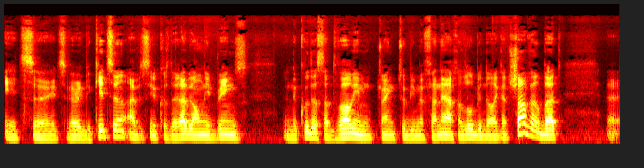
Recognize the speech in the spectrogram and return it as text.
it's uh, it's very bekitzer, obviously, because the Rebbe only brings the Nekudas Advarim, trying to be mefaneach a little bit the Rogatchover, but uh,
